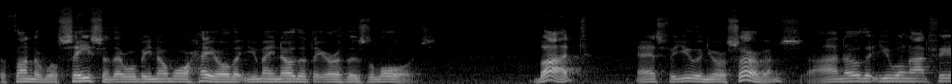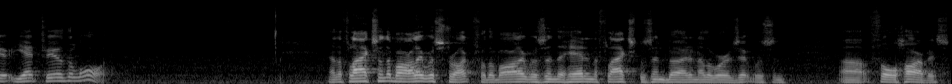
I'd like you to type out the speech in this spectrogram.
the thunder will cease, and there will be no more hail, that you may know that the earth is the Lord's. But as for you and your servants, I know that you will not fear, yet fear the Lord. Now the flax and the barley were struck, for the barley was in the head and the flax was in bud. In other words, it was in uh, full harvest.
